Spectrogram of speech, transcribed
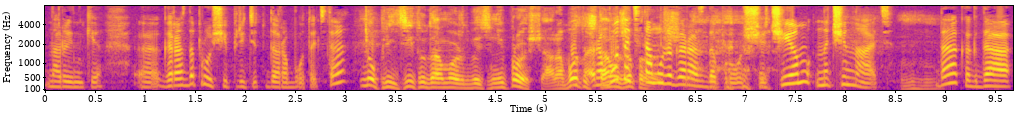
на рынке, э, гораздо проще прийти туда работать, да? Ну, прийти туда, может быть, не проще, а работать, работать там уже там уже гораздо проще, чем начинать, да, когда,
